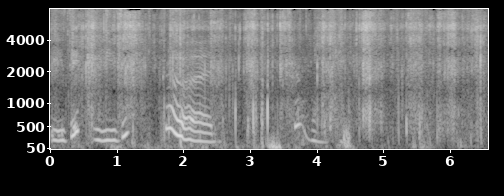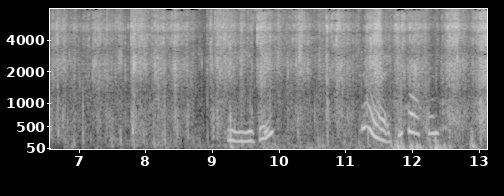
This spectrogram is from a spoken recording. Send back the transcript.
Easy, easy. Good. Easy. Good. Keep walking.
